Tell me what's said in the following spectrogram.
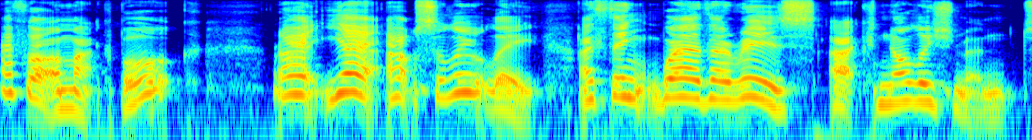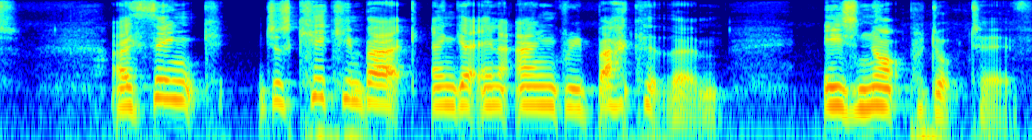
I've got a MacBook. Right? Yeah, absolutely. I think where there is acknowledgement, I think just kicking back and getting angry back at them is not productive.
